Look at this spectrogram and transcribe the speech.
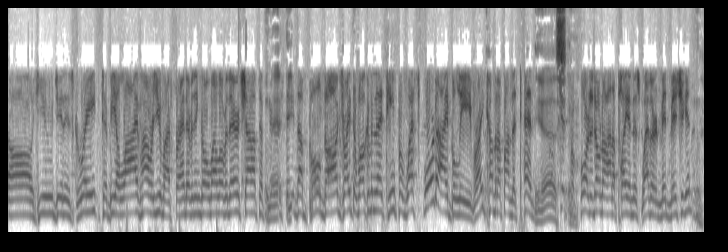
Oh, huge! It is great to be alive. How are you, my friend? Everything going well over there? Shout out to Ferris State, the Bulldogs, right? They're welcoming that team from West Florida, I believe, right? Coming up on the tenth. Yes, kids from Florida don't know how to play in this weather in mid Michigan.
